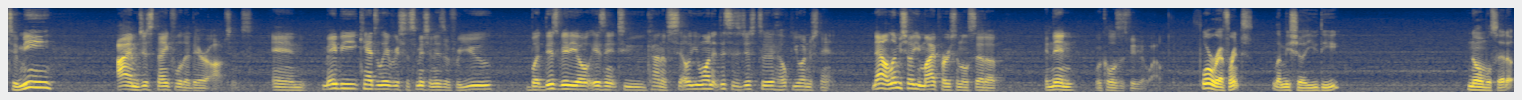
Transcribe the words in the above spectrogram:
To me, I am just thankful that there are options. And maybe cantilever suspension isn't for you, but this video isn't to kind of sell you on it. This is just to help you understand. Now, let me show you my personal setup, and then we'll close this video out. For reference, let me show you the normal setup.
